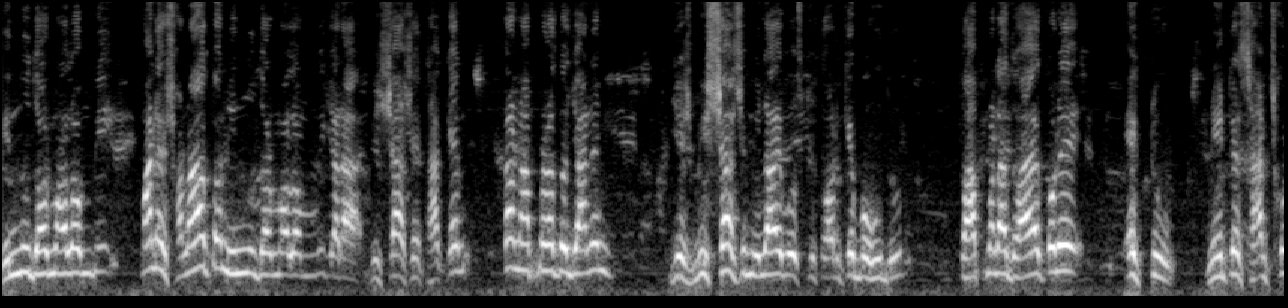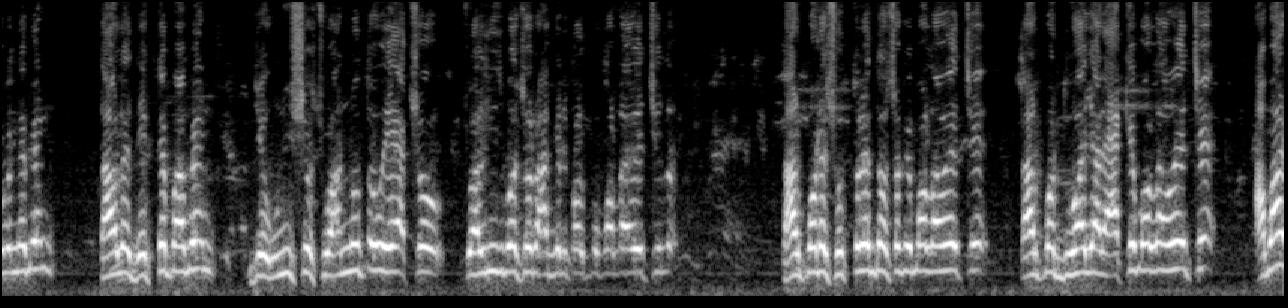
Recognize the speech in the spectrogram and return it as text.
হিন্দু ধর্মাবলম্বী মানে সনাতন হিন্দু ধর্মাবলম্বী যারা বিশ্বাসে থাকেন, কারণ আপনারা তো জানেন যে বিশ্বাস মিলায় বস্তু তর্কে বহুদূর তো আপনারা দয়া করে একটু নেটে সার্চ করে নেবেন, তাহলে দেখতে পাবেন যে উনিশশো চুয়ান্নতেও এই একশো চুয়াল্লিশ বছর আগের গল্প বলা হয়েছিল। তারপরে সত্তরের দশকে বলা হয়েছে, তারপর দু হাজার একে বলা হয়েছে, আবার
